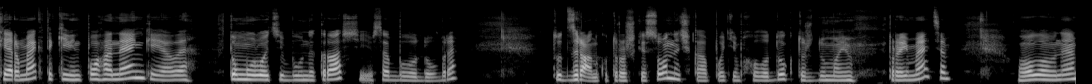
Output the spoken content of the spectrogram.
кермек такий він поганенький, але тому році був не кращий і все було добре. Тут зранку трошки сонечка, а потім холодок, тож, думаю, прийметься. Головне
